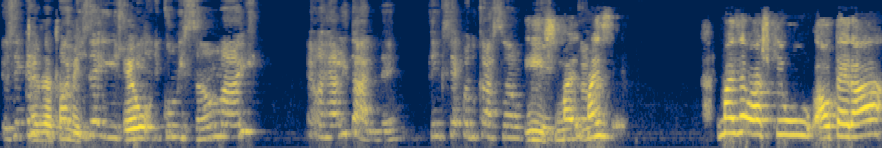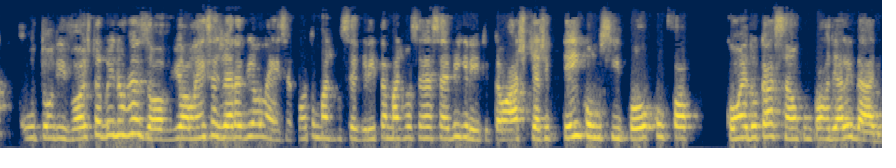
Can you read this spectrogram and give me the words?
Eu sei que a gente não pode dizer isso Eu... de comissão, mas é uma realidade, né? Tem que ser com educação. Isso, mas, mas, mas eu acho que o, alterar o tom de voz também não resolve. Violência gera violência. Quanto mais você grita, mais você recebe grito. Então, acho que a gente tem como se impor com com educação, com cordialidade.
